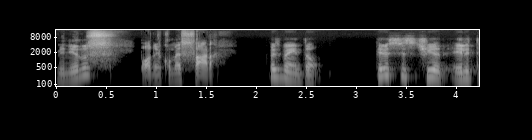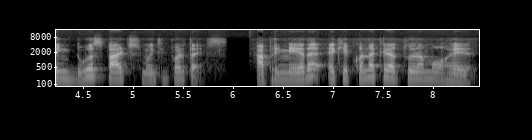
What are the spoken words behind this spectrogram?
Meninos, podem começar. Pois bem, então. Persistir, ele tem duas partes muito importantes. A primeira é que quando a criatura morrer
